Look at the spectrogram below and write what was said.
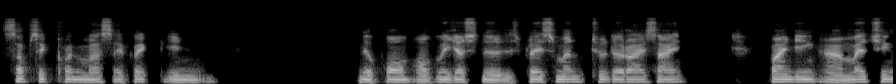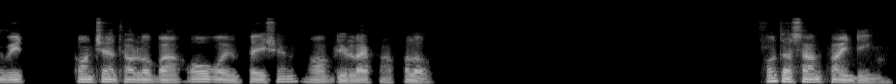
subsequent mass effect in the form of mediastinal displacement to the right side. Finding are matching with congenital lobar overinflation of the left upper. Ultrasound finding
